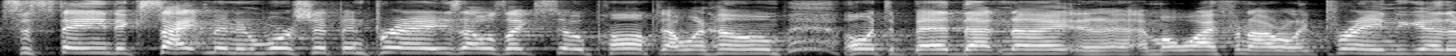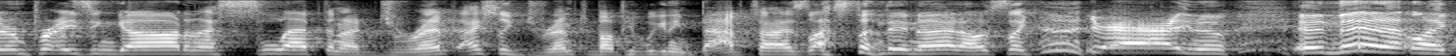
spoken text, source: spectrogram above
sustained excitement and worship and praise. I was like so pumped. I went home, I went to bed that night, and uh, my wife and I were like praying together and praising God. And I slept and I dreamt. I actually dreamt about people getting baptized last Sunday night. I was like, yeah, you know. And then at like,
